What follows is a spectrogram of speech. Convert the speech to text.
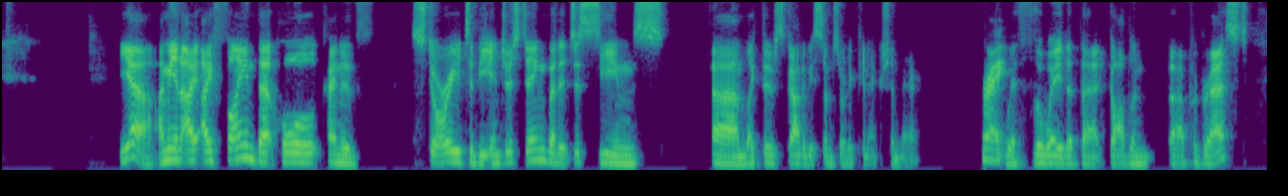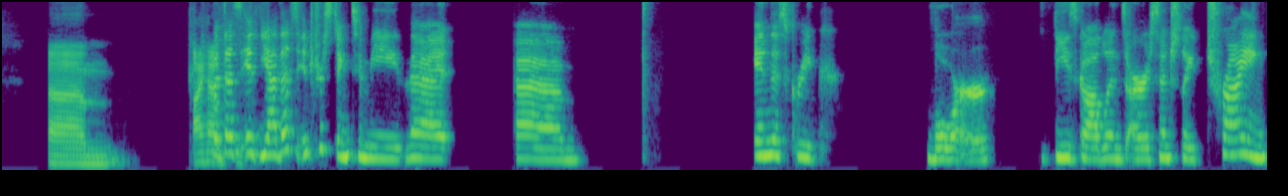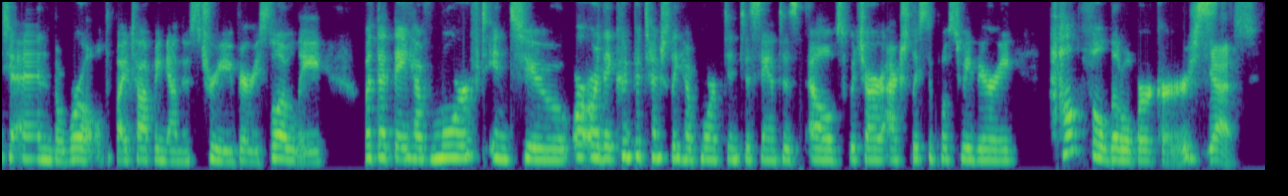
Yeah, I mean, I I find that whole kind of story to be interesting, but it just seems um, like there's got to be some sort of connection there, right? With the way that that goblin uh, progressed. Um, I have, but that's yeah, that's interesting to me that um, in this Greek lore, these goblins are essentially trying to end the world by chopping down this tree very slowly, but that they have morphed into, or, or they could potentially have morphed into Santa's elves, which are actually supposed to be very helpful little workers. Yes.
